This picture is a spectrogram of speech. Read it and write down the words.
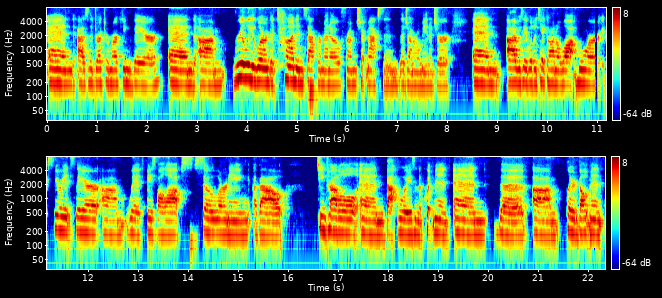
and as the director of marketing there. And um, really learned a ton in sacramento from chip maxson the general manager. And i was able to take on a lot more experience there um, with baseball ops so learning about team travel and bat boys and equipment and the um, player development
